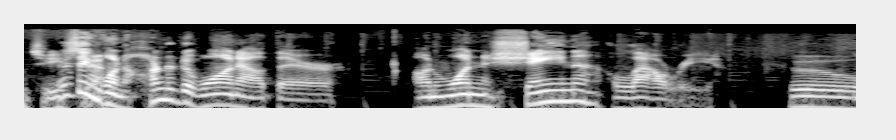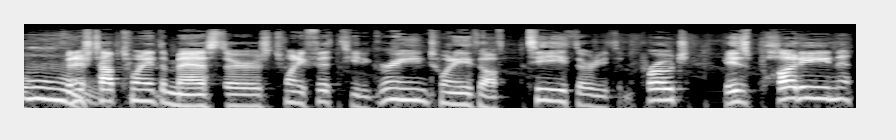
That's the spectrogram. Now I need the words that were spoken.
Oh, geez, There's a 100 to one out there on one Shane Lowry, who finished top 20 at the Masters, 25th tee to green, 20th off the tee, 30th in approach. His putting,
